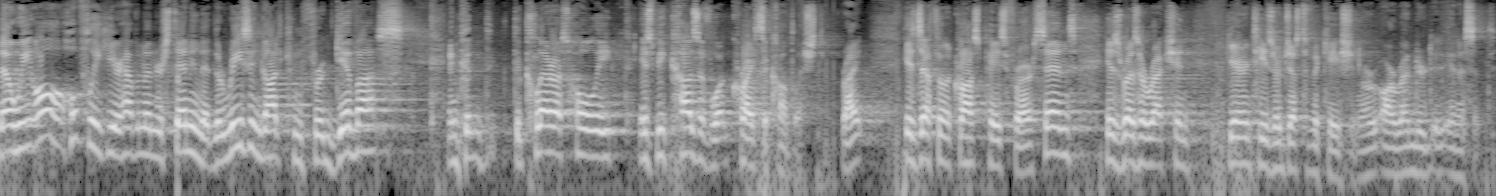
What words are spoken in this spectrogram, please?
Now, we all hopefully here have an understanding that the reason God can forgive us and can declare us holy is because of what Christ accomplished, right? His death on the cross pays for our sins, His resurrection guarantees our justification or are rendered innocent.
